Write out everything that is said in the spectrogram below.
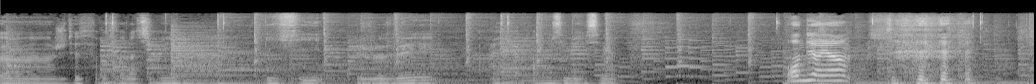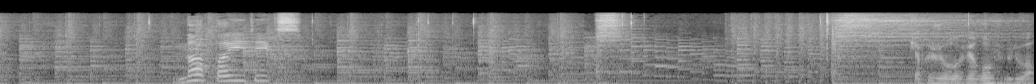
euh, je peut-être refaire la tirée. Ici, je vais... pardon, c'est mieux. On ne dit rien No politics. Puis après je vais devoir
